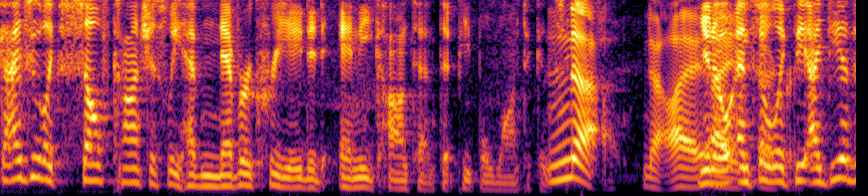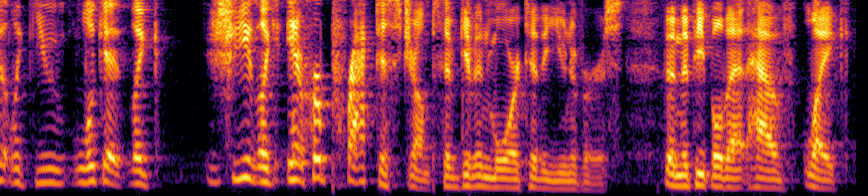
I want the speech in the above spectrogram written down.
guys who like self-consciously have never created any content that people want to consume. No, no, I you know I- and so I like the idea that like you look at like she like in her practice jumps have given more to the universe than the people that have like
